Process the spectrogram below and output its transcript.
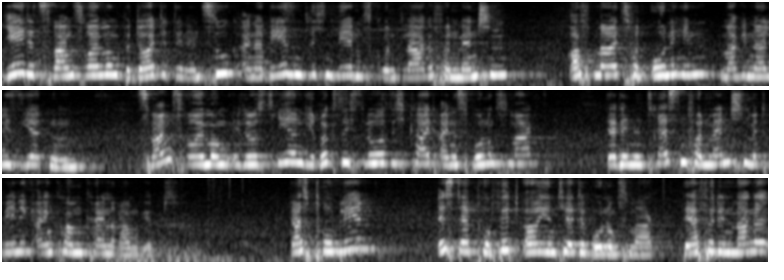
Jede Zwangsräumung bedeutet den Entzug einer wesentlichen Lebensgrundlage von Menschen, oftmals von ohnehin Marginalisierten. Zwangsräumungen illustrieren die Rücksichtslosigkeit eines Wohnungsmarkts, der den Interessen von Menschen mit wenig Einkommen keinen Raum gibt. Das Problem ist der profitorientierte Wohnungsmarkt, der für den Mangel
